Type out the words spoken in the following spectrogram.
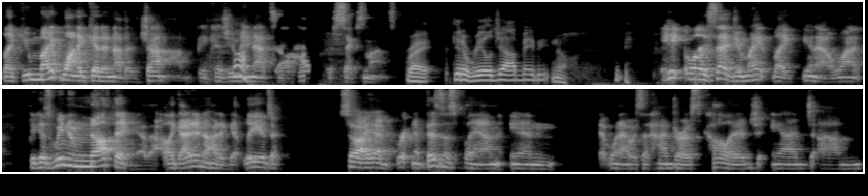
like, you might want to get another job because you may not sell a house for six months. Right. Get a real job, maybe? No. he well, he said you might like, you know, want because we knew nothing about like I didn't know how to get leads. Or, so I had written a business plan in when I was at Hondros College, and um,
